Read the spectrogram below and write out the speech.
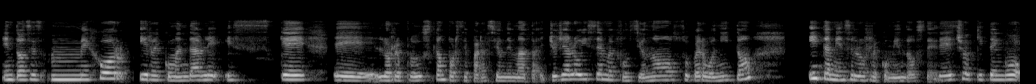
Entonces, mejor y recomendable es que eh, lo reproduzcan por separación de mata. Yo ya lo hice, me funcionó súper bonito. Y también se los recomiendo a ustedes. De hecho, aquí tengo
